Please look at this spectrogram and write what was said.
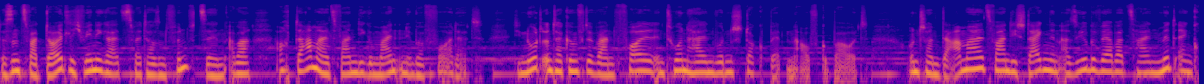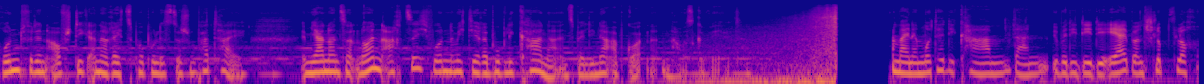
Das sind zwar deutlich weniger als 2015, aber auch damals waren die Gemeinden überfordert. Die Notunterkünfte waren voll, in Turnhallen wurden Stockbetten aufgebaut. Und schon damals waren die steigenden Asylbewerberzahlen mit ein Grund für den Aufstieg einer rechtspopulistischen Partei. Im Jahr 1989 wurden nämlich die Republikaner ins Berliner Abgeordnetenhaus gewählt. Meine Mutter, die kam dann über die DDR, über ein Schlupfloch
